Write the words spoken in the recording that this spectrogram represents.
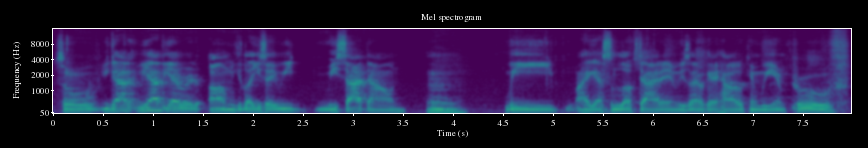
So you got we had to get rid. Um, like you said, we we sat down. We I guess looked at it and we was like, okay, how can we improve?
